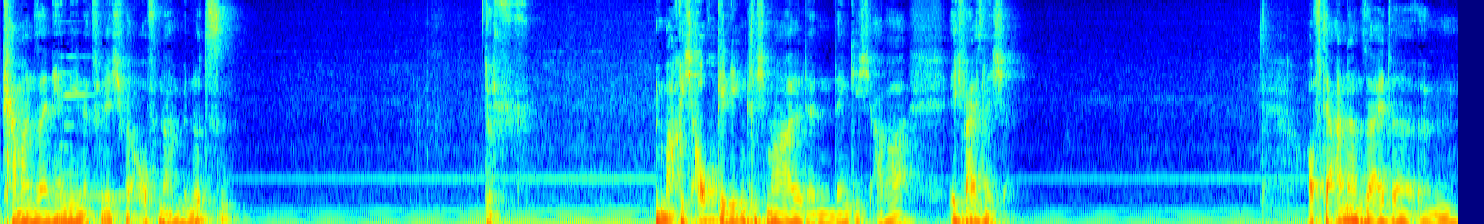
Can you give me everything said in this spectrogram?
kann man sein Handy natürlich für Aufnahmen benutzen. Das Mache ich auch gelegentlich mal, dann denke ich, aber ich weiß nicht. Auf der anderen Seite ähm,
